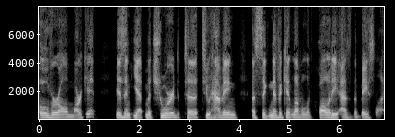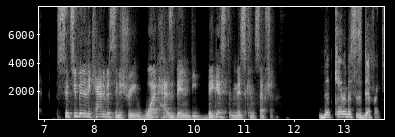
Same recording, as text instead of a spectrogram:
overall market isn't yet matured to to having a significant level of quality as the baseline. Since you've been in the cannabis industry what has been the biggest misconception that cannabis is different.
